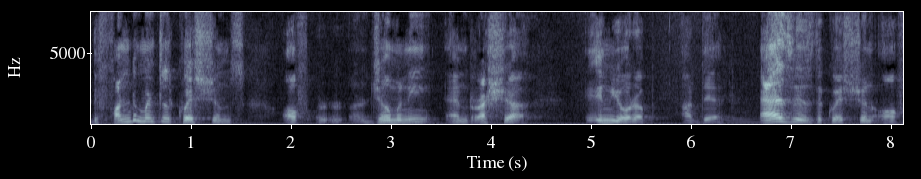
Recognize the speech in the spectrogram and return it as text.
the fundamental questions of Germany and Russia in Europe are there, as is the question of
